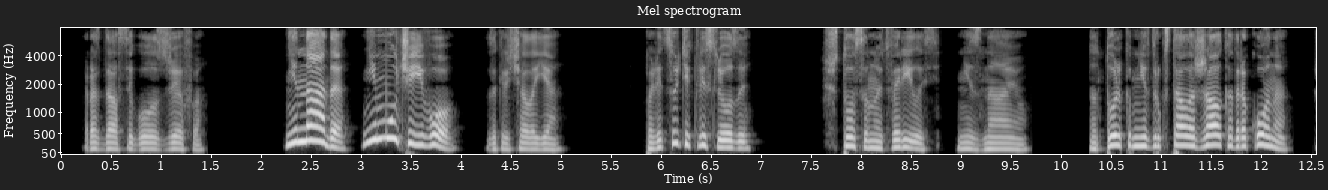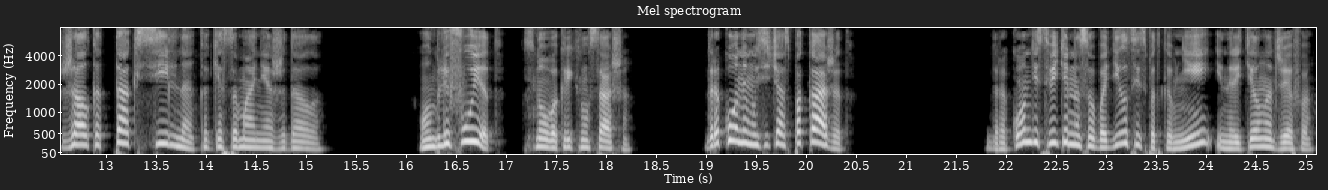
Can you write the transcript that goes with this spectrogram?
— раздался голос Джеффа. «Не надо! Не мучай его!» — закричала я. По лицу текли слезы. Что со мной творилось? Не знаю. Но только мне вдруг стало жалко дракона. Жалко так сильно, как я сама не ожидала. «Он блефует!» — снова крикнул Саша. «Дракон ему сейчас покажет!» Дракон действительно освободился из-под камней и налетел на Джеффа.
